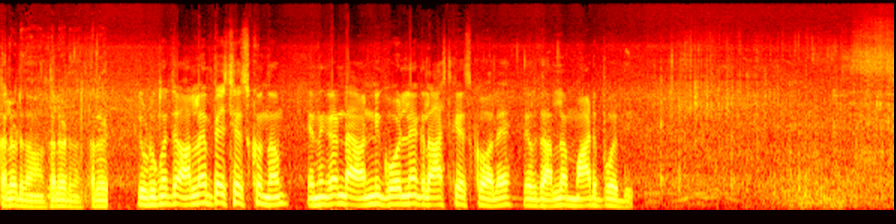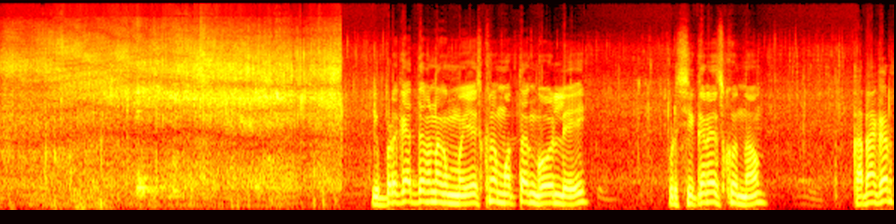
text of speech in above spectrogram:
కలడదాం కలడదాం కలడ ఇప్పుడు కొంచెం అల్లం పేస్ట్ వేసుకుందాం ఎందుకంటే అవన్నీ గోలినాక లాస్ట్కి వేసుకోవాలి. లేకపోతే అల్లం మాడిపోద్ది. ఇప్పటికైతే మనకు వేసుకున్న మొత్తం గోళ్ళి ఇప్పుడు చికెన్ వేసుకుందాం. కర్ణాకర్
